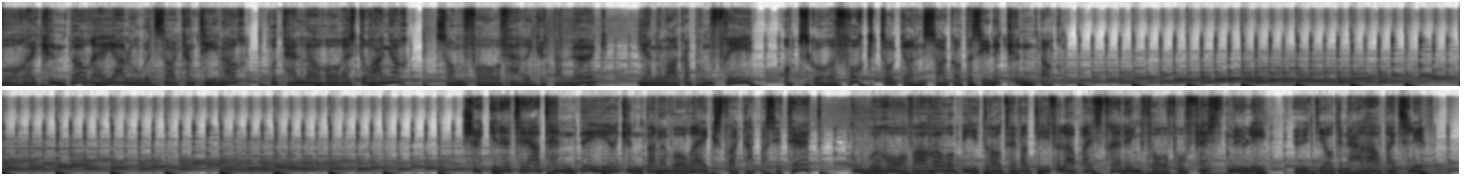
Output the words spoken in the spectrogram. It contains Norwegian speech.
Våre kunder er i all hovedsak kantiner, hoteller og restauranter som får ferdigkutta løk, hjemmelaga pommes frites, oppskåret frukt og grønnsaker til sine kunder. Kjøkkenet til Attende gir kundene våre ekstra kapasitet, gode råvarer og bidrar til verdifull arbeidstrening for å få flest mulig ut i ordinære arbeidsliv.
